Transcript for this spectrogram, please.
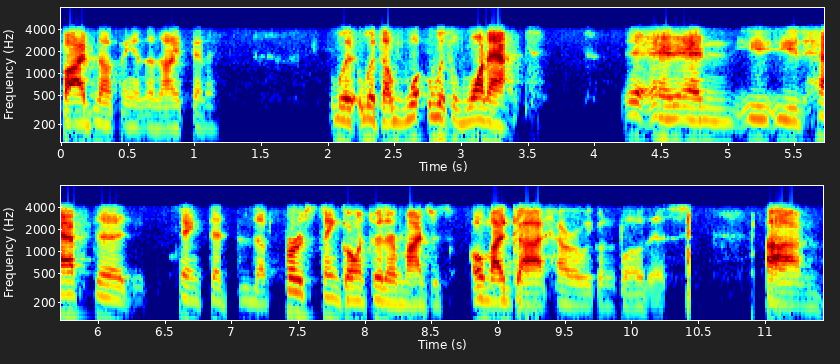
five nothing in the ninth inning with, with a with one out, and and you, you'd have to think that the first thing going through their minds is, oh my God, how are we going to blow this? Um,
